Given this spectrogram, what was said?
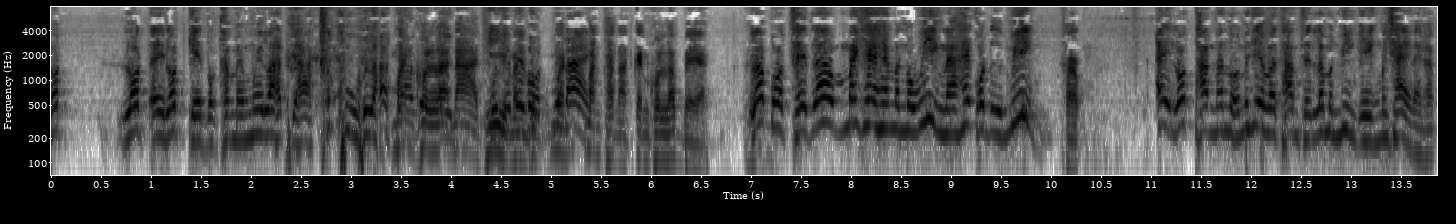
รถรถไอ้รถเกรดบอกทำไมไม่ลาดยาเขาขู่ลาดยามันคนละหน้าที่คุณจะมัไปนบดไม่มันได้มันถนัดกันคนละแบบ แล้วบดเสร็จแล้วไม่ใช่ให้มันมาวิ่งนะ ให้คนอื่นวิ่งครับ ไอ้รถทำถนนไม่ใช่ว่าทำเสร็จแล้วมันวิ่งเองไม่ใช่นะครับ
